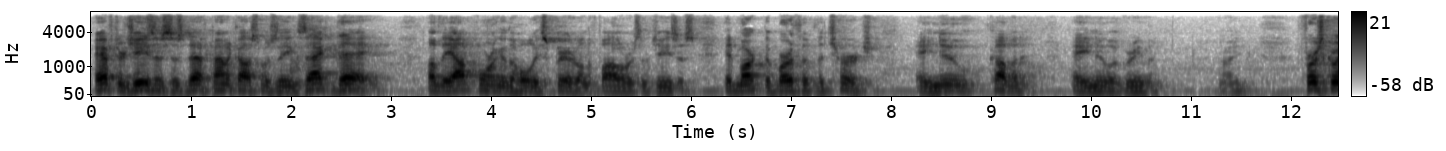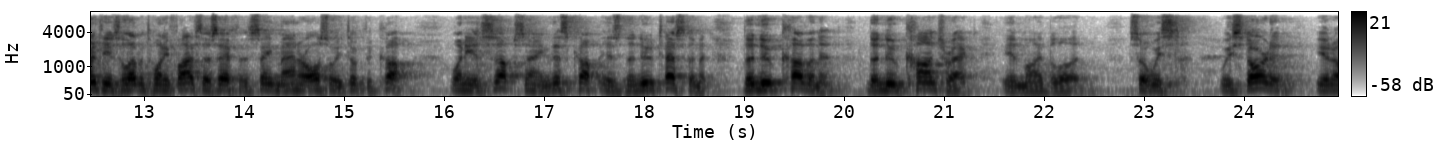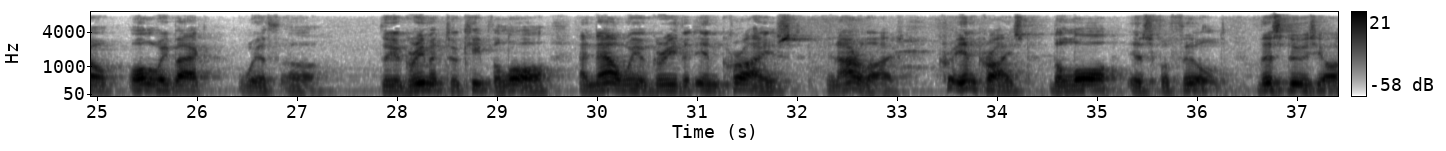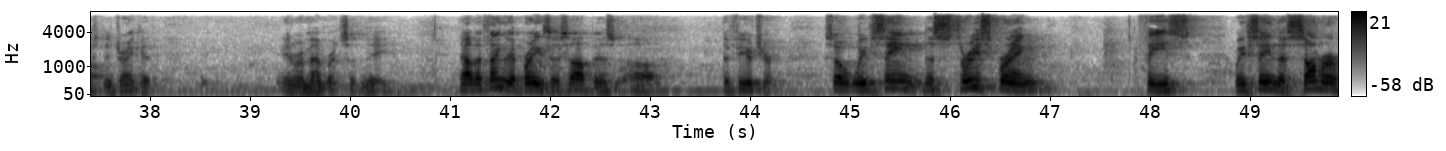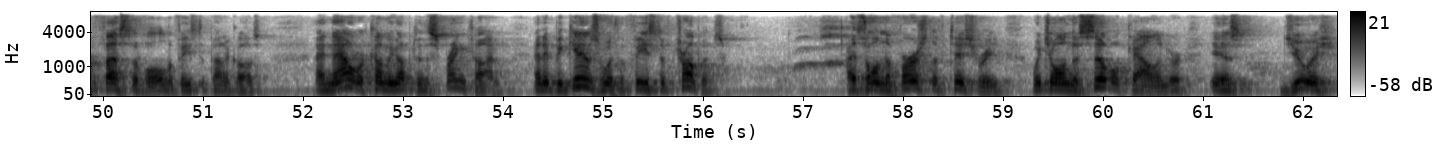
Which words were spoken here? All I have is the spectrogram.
After Jesus' death, Pentecost was the exact day of the outpouring of the Holy Spirit on the followers of Jesus. It marked the birth of the church, a new covenant a new agreement. Right? 1 Corinthians 11:25 says, "After the same manner also he took the cup when he had supped, saying, This cup is the New Testament, the new covenant, the new contract in my blood." So we we started, you know, all the way back with uh, the agreement to keep the law, and now we agree that in Christ, in our lives, in Christ, the law is fulfilled. This do as you ought to drink it in remembrance of me. Now, the thing that brings us up is uh, the future. So, we've seen the three spring feasts, we've seen the summer festival, the Feast of Pentecost, and now we're coming up to the springtime. And it begins with the Feast of Trumpets. It's on the first of Tishri, which on the civil calendar is Jewish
